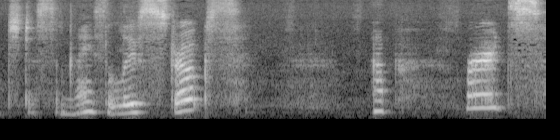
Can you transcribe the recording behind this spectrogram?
It's just some nice loose strokes upwards.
